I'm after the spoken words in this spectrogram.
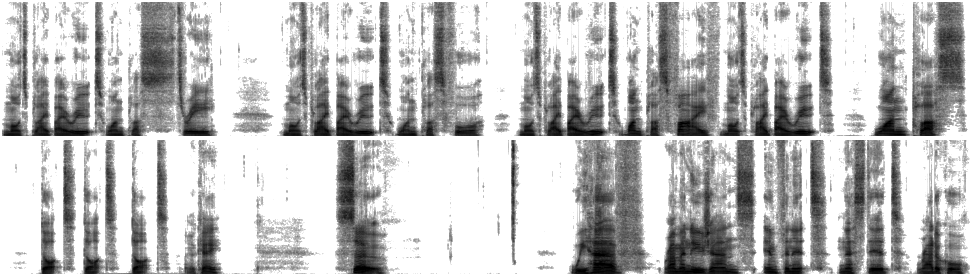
multiplied by root 1 plus 3 multiplied by root 1 plus 4 multiplied by root 1 plus 5 multiplied by root 1 plus dot dot dot okay so we have Ramanujan's infinite nested radical.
